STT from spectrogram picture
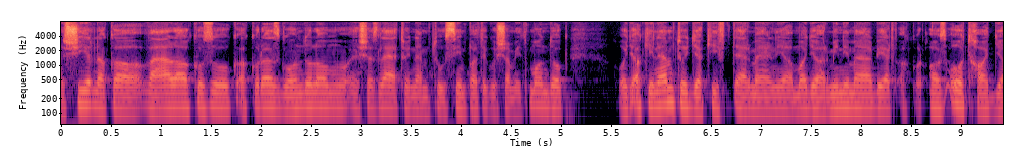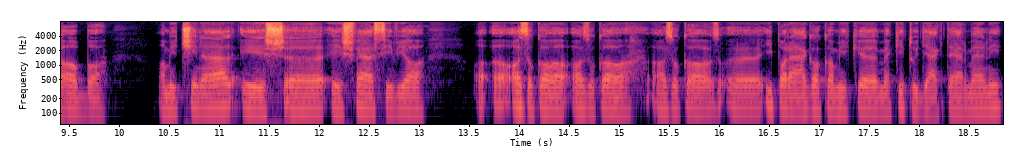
sírnak a vállalkozók, akkor azt gondolom, és ez lehet, hogy nem túl szimpatikus, amit mondok, hogy aki nem tudja kitermelni a magyar minimálbért, akkor az ott hagyja abba, amit csinál, és, és felszívja azok, a, azok, a, azok az iparágak, amik meg ki tudják termelni.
